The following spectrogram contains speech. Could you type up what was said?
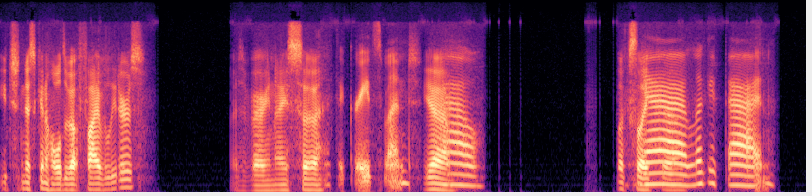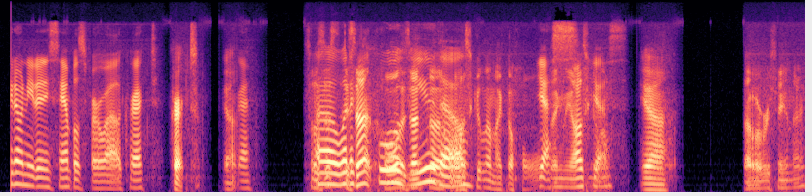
each Niskin holds about five liters. That's a very nice, uh, That's a great sponge. yeah, Wow. looks like, yeah, uh, look at that. We don't need any samples for a while, correct? correct. So is, Oh, this, what is a that cool whole, is that view, the though. osculum, like the whole Yes, thing, the osculum? yes. Yeah. Is that what we're seeing there?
